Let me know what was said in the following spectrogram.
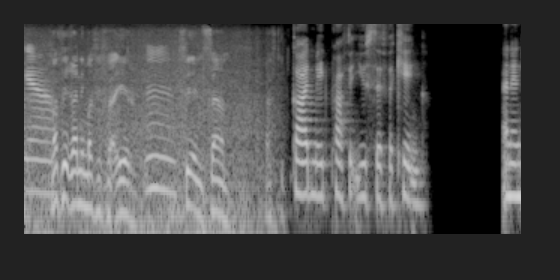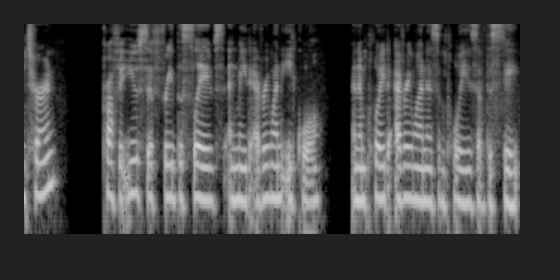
Yeah. ما في غني ما في فقير Mm. في انسان عرفتي God made Prophet Yusuf a king. And in turn, Prophet Yusuf freed the slaves and made everyone equal and employed everyone as employees of the state.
